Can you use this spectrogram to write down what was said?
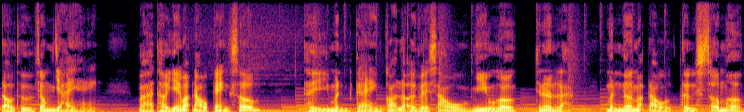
đầu tư trong dài hạn. Và thời gian bắt đầu càng sớm thì mình càng có lợi về sau nhiều hơn. Cho nên là mình nên bắt đầu từ sớm hơn.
